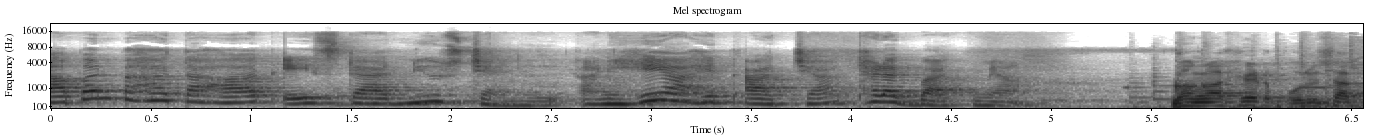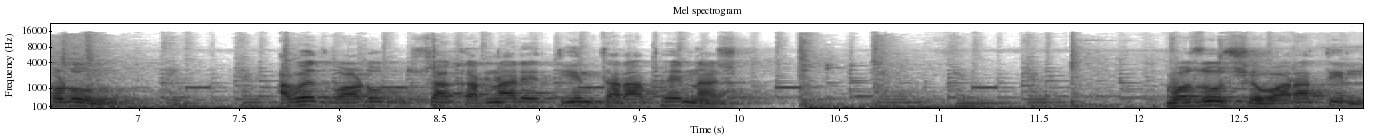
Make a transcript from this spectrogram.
आपण पाहत आहात ए स्टार न्यूज चॅनल आणि हे आहेत आजच्या ठळक बातम्या. गंगाखेड पोलिसांकडून अवैध वाळू उपसा करणारे तीन तराफे नष्ट. वजूर शिवारातील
